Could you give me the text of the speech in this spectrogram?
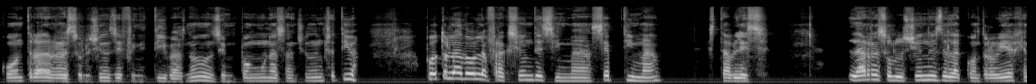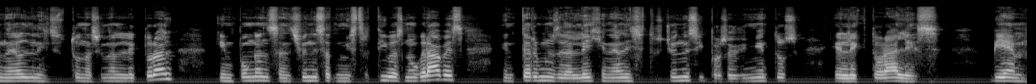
contra resoluciones definitivas, ¿no? Donde se imponga una sanción administrativa. Por otro lado, la fracción décima séptima establece las resoluciones de la Contraloría General del Instituto Nacional Electoral que impongan sanciones administrativas no graves en términos de la Ley General de Instituciones y Procedimientos Electorales. Bien,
